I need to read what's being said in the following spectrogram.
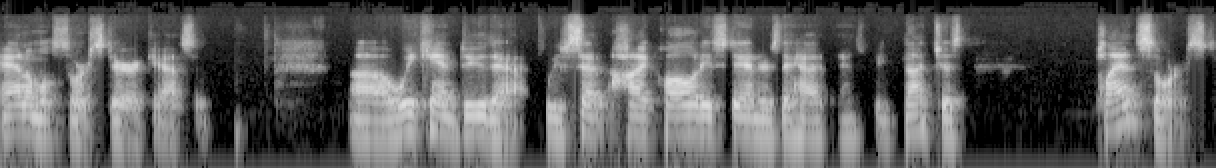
animal source stearic acid. Uh, we can't do that. We've set high quality standards that have, has to be not just plant sourced,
